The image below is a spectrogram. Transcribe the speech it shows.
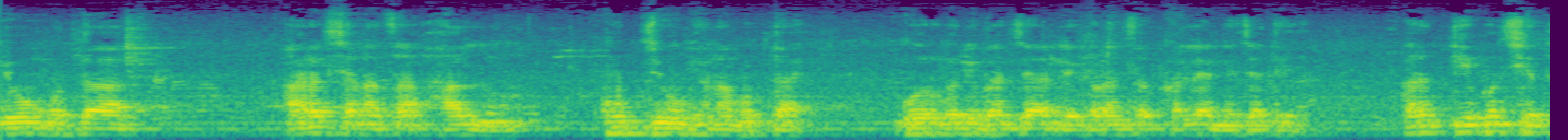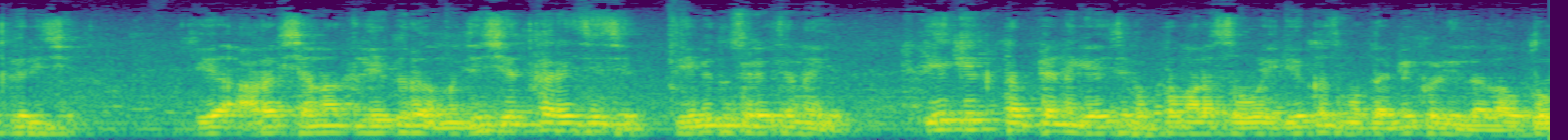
येऊ मुद्दा आरक्षणाचा हाल खूप जीव घेणा मुद्दा आहे. गोरगरिबांच्या लेकरांचं कल्याण याच्यात कारण ते पण शेतकरीचे हे आरक्षणात लेकरं म्हणजे शेतकऱ्याचेच आहेत. ते बी दुसऱ्याचे नाही आहेत. एक एक टप्प्याने घ्यायची फक्त मला सवय एकच मुद्दा मी कळीला लावतो.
